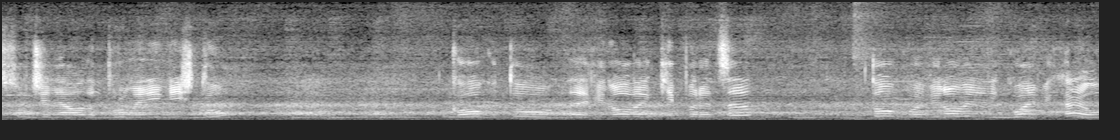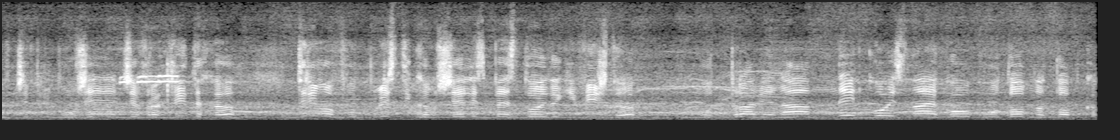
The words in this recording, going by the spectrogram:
никакъв случай няма да промени нищо. Колкото е виновен кипъреца, толкова е виновен Николай Михайлов, че при положение, че връхлитаха трима футболисти към Шелис, без той да ги вижда, отправи една не кой знае колко удобна топка.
